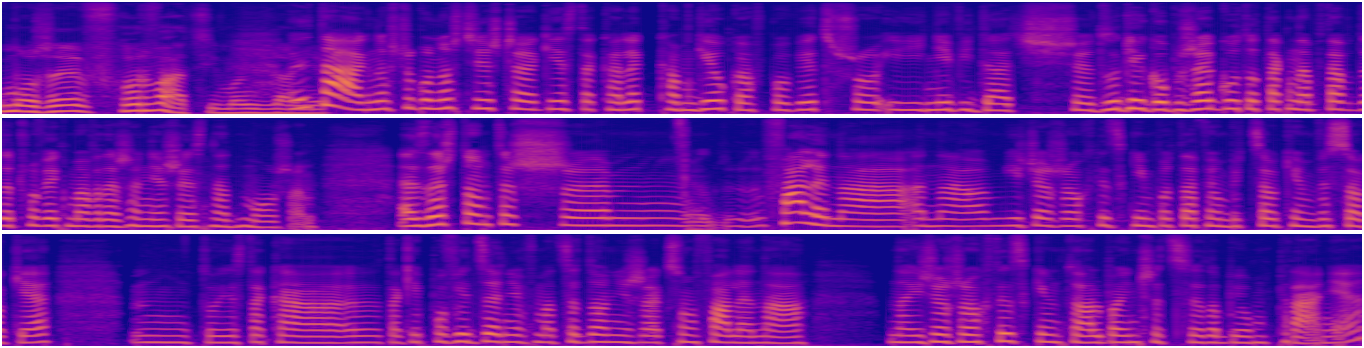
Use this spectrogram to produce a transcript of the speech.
morze w Chorwacji moim E, zdaniem. Tak, no w szczególności jeszcze jak jest taka lekka mgiełka w powietrzu i nie widać drugiego brzegu, to tak naprawdę człowiek ma wrażenie, że jest nad morzem. E, Zresztą też fale na, na jeziorze Ochtyckim potrafią być całkiem wysokie. Mm, Tu jest taka, e, takie powiedzenie w Macedonii, że jak są fale na, na jeziorze Ochtyckim, to Albańczycy robią pranie.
